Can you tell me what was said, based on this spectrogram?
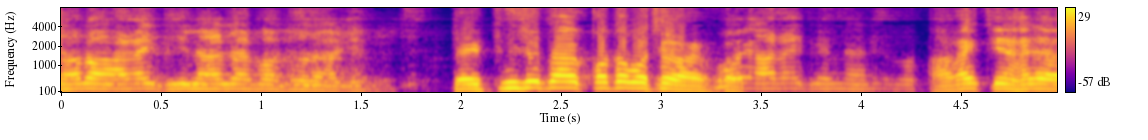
ধরো আড়াই তিন হাজার বছর আগে। তো এই পুজোটা কত বছর হয় ওই আড়াই তিন হাজার আড়াই তিন হাজার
